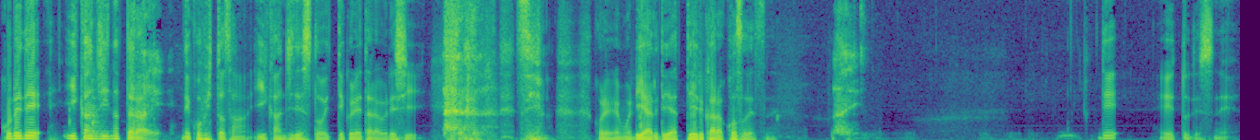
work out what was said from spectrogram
これでいい感じになったら、はい。ネコフィットさん、いい感じですと言ってくれたら嬉しい。すこれもうリアルでやっているからこそですね。はい。で、えーっとですね。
